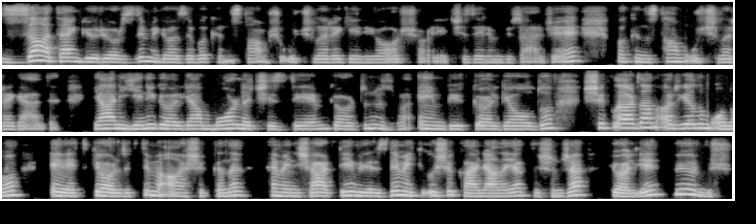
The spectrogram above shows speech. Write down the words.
zaten görüyoruz değil mi gözle? Bakınız tam şu uçlara geliyor. Şöyle çizelim güzelce. Bakınız tam uçlara geldi. Yani yeni gölgem morla çizdiğim gördünüz mü? En büyük gölge oldu. Şıklardan arayalım onu. Evet gördük değil mi A şıkkını? Hemen işaretleyebiliriz. Demek ki ışık kaynağına yaklaşınca gölge büyürmüş.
